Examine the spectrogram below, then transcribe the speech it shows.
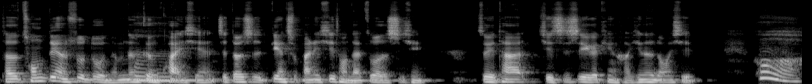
它的充电速度能不能更快一些？这都是电池管理系统在做的事情，所以它其实是一个挺核心的东西。哦，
